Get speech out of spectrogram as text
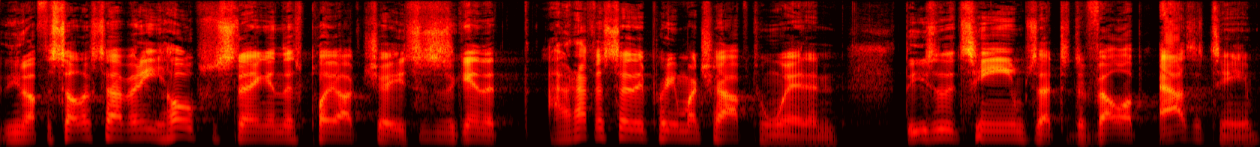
you know, if the Celtics have any hopes of staying in this playoff chase, this is a game that I would have to say they pretty much have to win. And these are the teams that to develop as a team,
